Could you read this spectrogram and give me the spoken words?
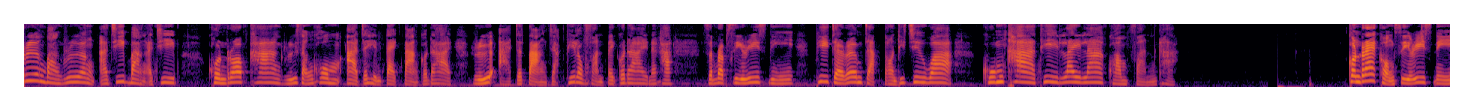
เรื่องบางเรื่องอาชีพบางอาชีพคนรอบข้างหรือสังคมอาจจะเห็นแตกต่างก็ได้ หรืออาจจะต่างจากที่เราฝันไปก็ได้นะคะ สำหรับซีรีส์นี้พี่จะเริ่มจากตอนที่ชื่อว่า คุ้มค่าที่ไล่ล่าความฝันค่ะ คนแรกของซีรีส์นี้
